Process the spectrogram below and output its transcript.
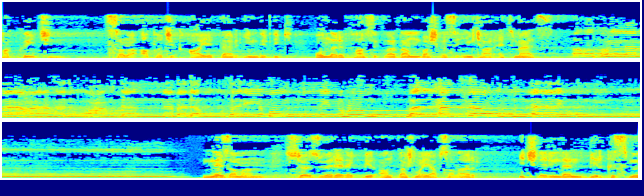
hakkı için sana apaçık ayetler indirdik. Onları fasıklardan başkası inkar etmez. أَوَكُلَّمَا عَاهَدُوا عَهْدًا نَبَذَهُ فَرِيقٌ مِّنْهُمْ بَلْ أَكْثَرُهُمْ لَا يُؤْمِنُونَ Ne zaman söz vererek bir antlaşma yapsalar, içlerinden bir kısmı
